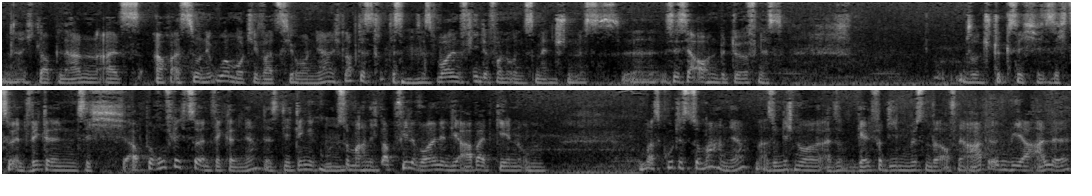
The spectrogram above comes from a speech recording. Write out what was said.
ja, ich glaube, Lernen als auch als so eine Urmotivation. Ja, ich glaube, das, das, mhm. das, wollen viele von uns Menschen. Es, äh, es, ist ja auch ein Bedürfnis, so ein Stück sich, sich zu entwickeln, sich auch beruflich zu entwickeln. Ja, das, die Dinge gut mhm. zu machen. Ich glaube, viele wollen in die Arbeit gehen, um um was Gutes zu machen, ja. Also nicht nur, also Geld verdienen müssen wir auf eine Art irgendwie ja alle,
